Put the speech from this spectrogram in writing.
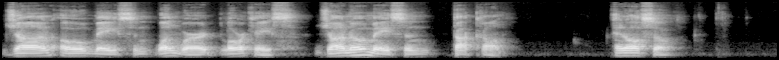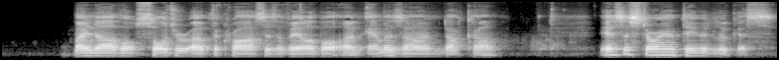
John O. Mason, one word, lowercase, johnomason.com. And also, my novel, Soldier of the Cross, is available on Amazon.com. It's the story of David Lucas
